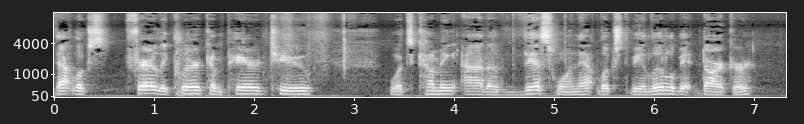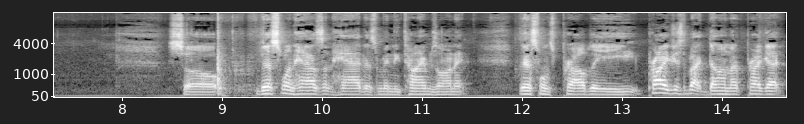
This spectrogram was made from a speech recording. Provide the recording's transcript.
That looks fairly clear compared to what's coming out of this one. That looks to be a little bit darker. So this one hasn't had as many times on it. This one's probably probably just about done. I've probably got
